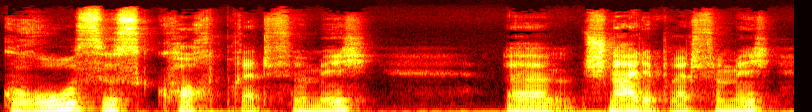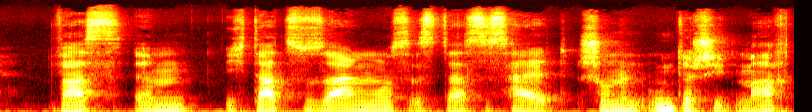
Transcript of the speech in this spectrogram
großes Kochbrett für mich, äh, Schneidebrett für mich. Was ähm, ich dazu sagen muss, ist, dass es halt schon einen Unterschied macht,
